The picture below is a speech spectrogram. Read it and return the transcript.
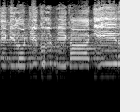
जी की लोटी कुल्फी खा गिर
